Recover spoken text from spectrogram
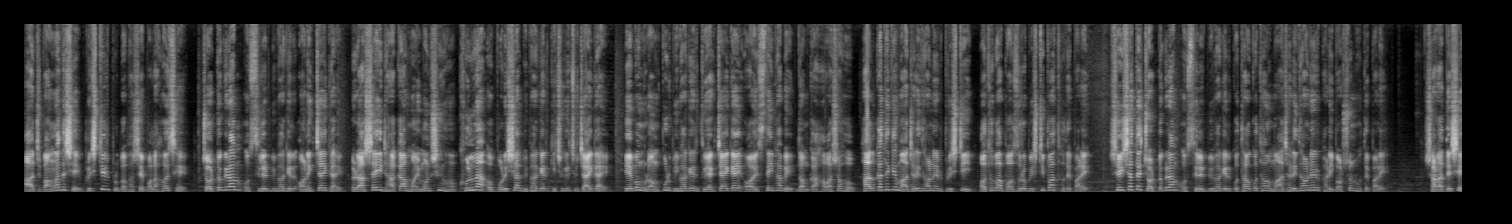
আজ বাংলাদেশে বৃষ্টির পূর্বাভাসে বলা হয়েছে, চট্টগ্রাম ও সিলেট বিভাগের অনেক জায়গায়, রাজশাহী, ঢাকা, ময়মনসিংহ, খুলনা ও বরিশাল বিভাগের কিছু কিছু জায়গায় এবং রংপুর বিভাগের দু এক জায়গায় অস্থায়ীভাবে দমকা হাওয়াসহ হালকা থেকে মাঝারি ধরনের বৃষ্টি অথবা বজ্র বৃষ্টিপাত হতে পারে। সেই সাথে চট্টগ্রাম ও সিলেট বিভাগের কোথাও কোথাও মাঝারি ধরনের ভারী বর্ষণ হতে পারে। সারা দেশে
